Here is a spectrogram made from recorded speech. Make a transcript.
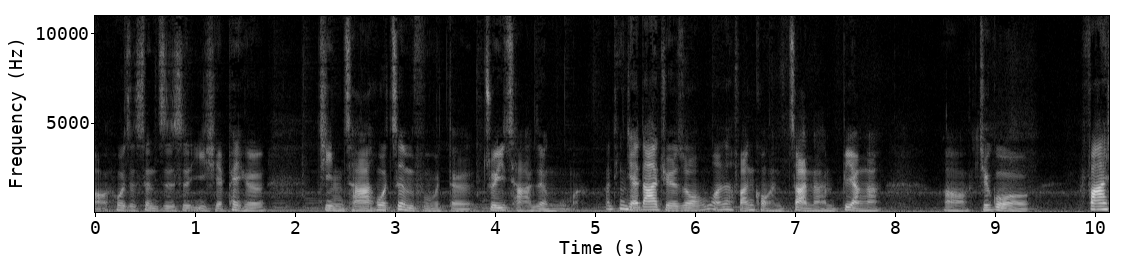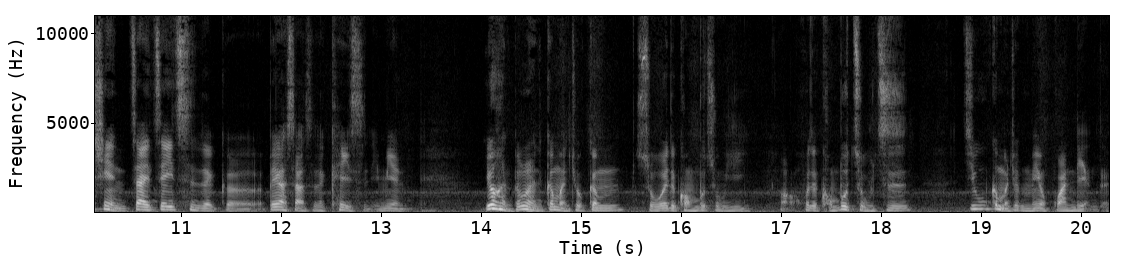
哦，或者甚至是一些配合警察或政府的追查任务嘛？那听起来大家觉得说，哇，那反恐很赞啊，很棒啊！哦，结果发现，在这一次这个 Pegasus 的 case 里面，有很多人根本就跟所谓的恐怖主义哦，或者恐怖组织，几乎根本就没有关联的。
